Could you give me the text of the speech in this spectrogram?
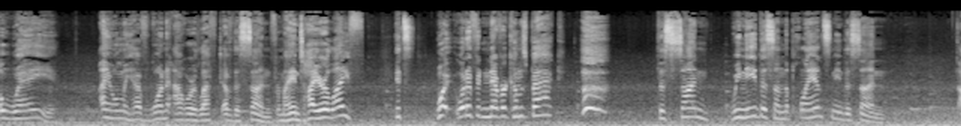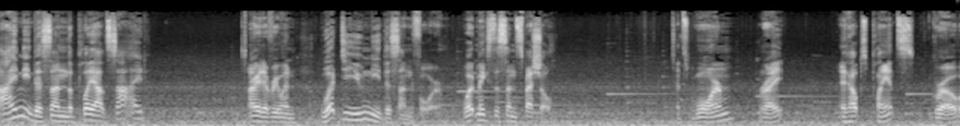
away. I only have one hour left of the sun for my entire life. It's what what if it never comes back? the sun. We need the sun. The plants need the sun. I need the sun to play outside. All right, everyone. What do you need the sun for? What makes the sun special? It's warm, right? It helps plants grow.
